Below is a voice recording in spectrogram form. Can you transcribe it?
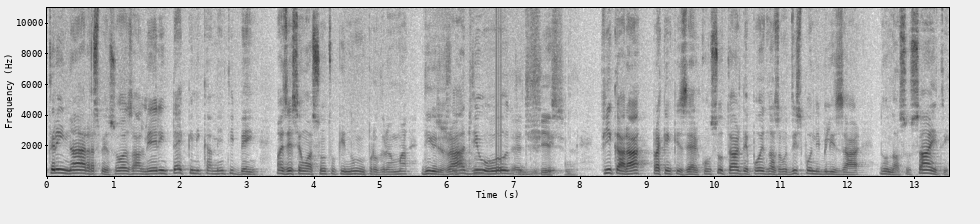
treinar as pessoas a lerem tecnicamente bem. mas esse é um assunto que num programa de rádio ou é difícil, né? ficará para quem quiser consultar. Depois nós vamos disponibilizar no nosso site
